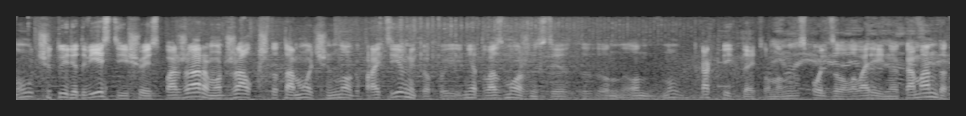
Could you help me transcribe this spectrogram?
Ну, 4200 еще и с пожаром. Вот жалко, что там очень много противников и нет возможности. Он, он ну, как пик дать? Он, он использовал аварийную команду.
